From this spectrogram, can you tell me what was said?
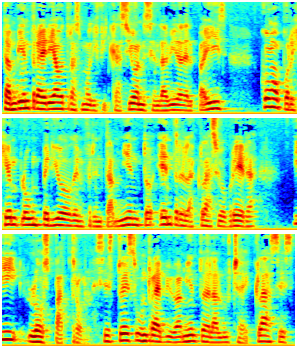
También traería otras modificaciones en la vida del país, como por ejemplo un periodo de enfrentamiento entre la clase obrera y los patrones. Esto es un reavivamiento de la lucha de clases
